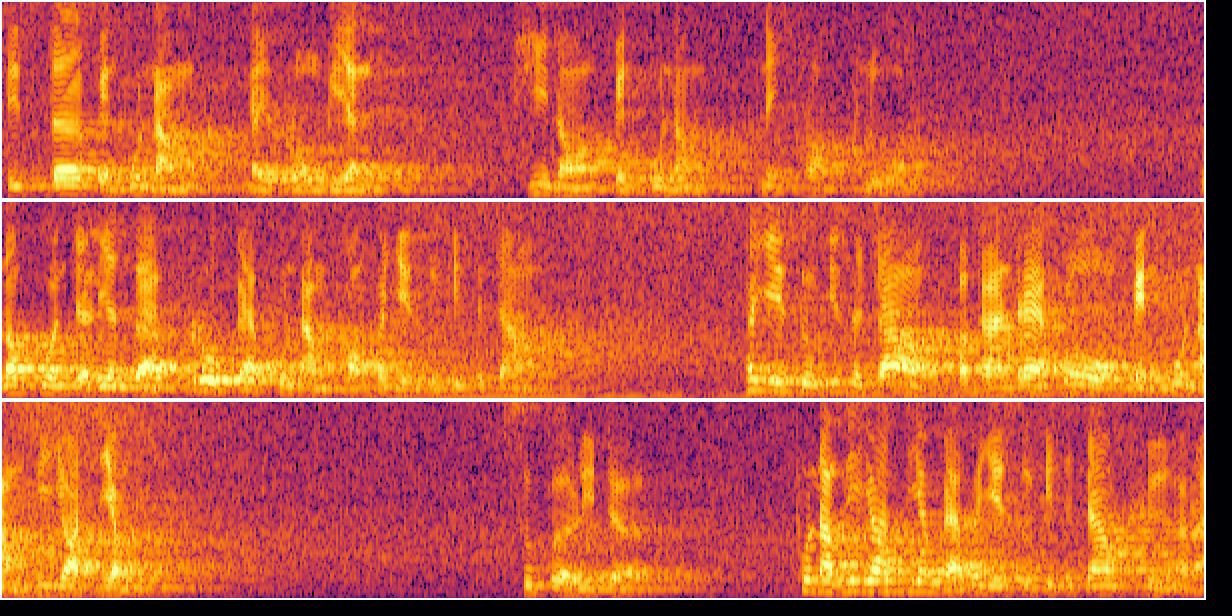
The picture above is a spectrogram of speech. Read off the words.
ซิสเตอร์เป็นผู้นำในโรงเรียน พี่น้องเป็นผู้นำในครอบครัว เราควรจะเรียนแบบรูปแบบผู้นำของพระเยซูคริสต์เจ้า พระเยซูคริสต์เจ้าประการแรกพระองค์เป็นผู้นำที่ยอดเยี่ยม super leader ผู้นำที่ยอดเยี่ยมแบบพระเยซูคริสต์เจ้าคืออะไร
